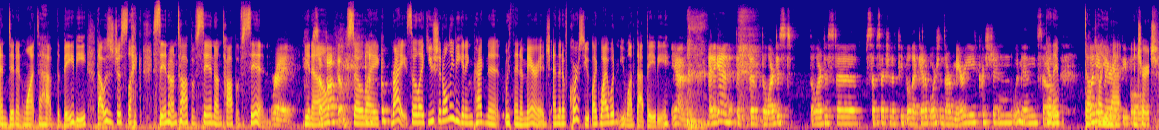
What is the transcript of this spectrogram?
and didn't want to have the baby, that was just like sin on top of sin on top of sin. Right. You know? so so like right. So like you should only be getting pregnant within a marriage. And then of course you like why wouldn't you want that baby? Yeah, and again, the the, the largest the largest uh, subsection of people that get abortions are married Christian women. So yeah they don't plenty tell you that people in church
